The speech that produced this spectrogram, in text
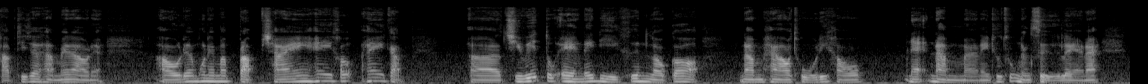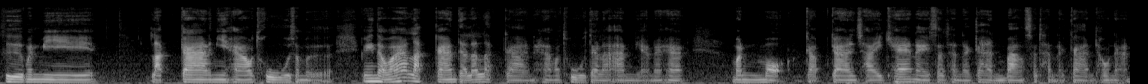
ครับ ที่จะทำให้เราเนี่ยเอาเรื่องพวกนี้มาปรับใช้ให้เขาให้กับชีวิตตัวเองได้ดีขึ้น แล้วก็นำ how to ที่เขาแนะนำมาในทุกๆหนังสือเลยนะ คือมันมี หลักการมี how to เสมอ เพียงแต่ว่าหลักการแต่ละหลักการ how to แต่ละอันเนี่ยนะฮะมันเหมาะกับการใช้แค่ในสถานการณ์บางสถานการณ์เท่านั้น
